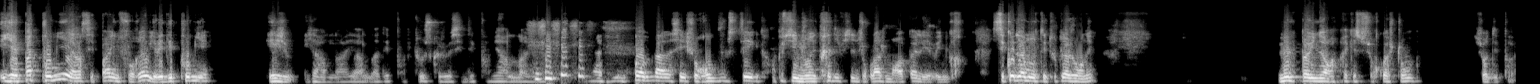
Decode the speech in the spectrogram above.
Et il n'y avait pas de pommiers, hein, c'est pas une forêt où il y avait des pommiers. Et je, Yallah, Yallah, des pommes, tout ce que je veux, c'est des pommes, Yallah. Pomme, là, je suis reboosté. En plus, c'est une journée très difficile. Ce jour-là, je me rappelle, il y avait une, c'est que de la montée toute la journée. Même pas une heure après, qu'est-ce sur quoi je tombe? Sur des pommes.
